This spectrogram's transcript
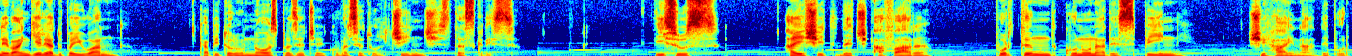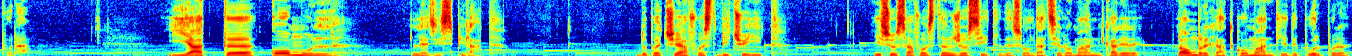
Evanghelia după Ioan, capitolul 19, cu versetul 5, stă scris Iisus a ieșit deci afară, purtând cununa de spini și haina de purpură. Iată omul, le-a zis Pilat. După ce a fost biciuit, Iisus a fost înjosit de soldații romani care l-au îmbrăcat cu o mantie de purpură,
